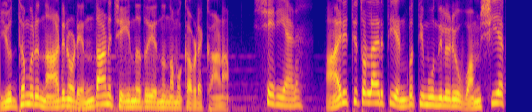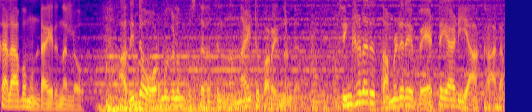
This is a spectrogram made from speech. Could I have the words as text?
യുദ്ധം ഒരു നാടിനോട് എന്താണ് ചെയ്യുന്നത് എന്ന് നമുക്കവിടെ കാണാം. ശരിയാണ്. ആയിരത്തി തൊള്ളായിരത്തി എൺപത്തിമൂന്നിലൊരു വംശീയ കലാപം ഉണ്ടായിരുന്നല്ലോ. അതിന്റെ ഓർമ്മകളും പുസ്തകത്തിൽ നന്നായിട്ട് പറയുന്നുണ്ട്. സിംഹളര് തമിഴരെ വേട്ടയാടിയ ആ കാലം.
